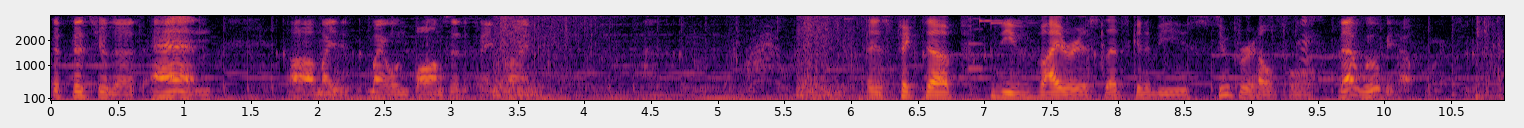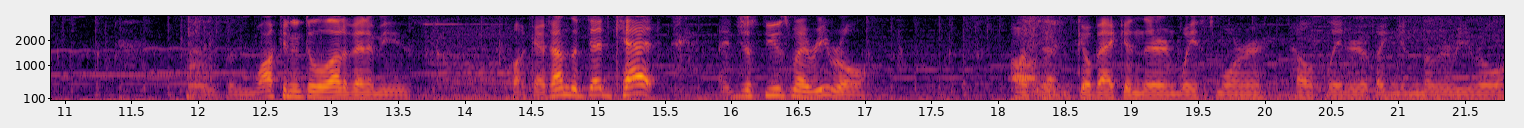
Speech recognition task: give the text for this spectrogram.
the fistulas and uh, my my own bombs at the same time. I just picked up the virus. That's gonna be super helpful That will be helpful. Because I'm walking into a lot of enemies. Fuck! I found the dead cat. I just used my reroll. I'll have oh, to go back in there and waste more health later if I can get another reroll.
